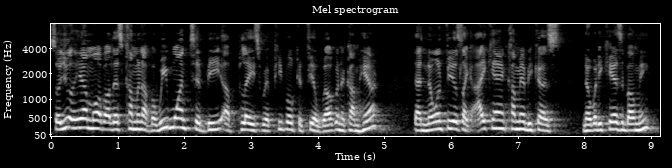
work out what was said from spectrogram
So you'll hear more about this coming up, but we want to be a place where people could feel welcome to come here, that no one feels like I can't come here because nobody cares about me.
